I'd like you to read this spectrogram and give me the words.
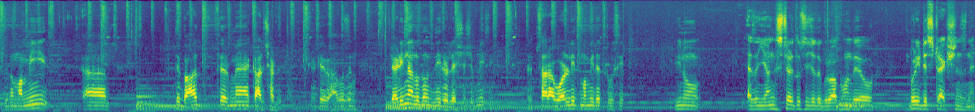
ਜਦੋਂ ਮੰਮੀ ਦੇ ਬਾਅਦ ਫਿਰ ਮੈਂ ਘਰ ਛੱਡ ਦਿੱਤਾ, ਕਿਉਂਕਿ ਆਈ ਵਾਸ ਇਨ ਡੈਡੀ ਨਾਲ ਉਦੋਂ ਦੀ ਰਿਲੇਸ਼ਨਸ਼ਿਪ ਨਹੀਂ ਸੀ ਤੇ ਸਾਰਾ ਵਰਲਡ ਹੀ ਮੰਮੀ ਦੇ ਥਰੂ ਸੀ you know as a youngster ਤੁਸੀਂ ਜਦੋਂ ਗਰੋ ਅਪ ਹੁੰਦੇ ਹੋ ਬੜੀ ਡਿਸਟਰੈਕਸ਼ਨਸ ਨੇ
